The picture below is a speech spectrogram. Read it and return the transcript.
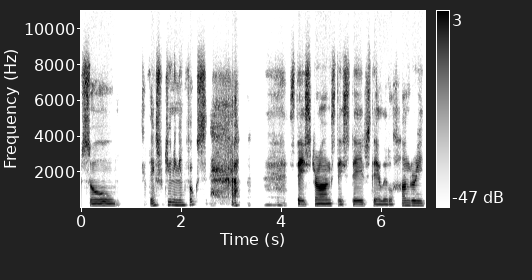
so thanks for tuning in, folks. stay strong, stay safe, stay a little hungry,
